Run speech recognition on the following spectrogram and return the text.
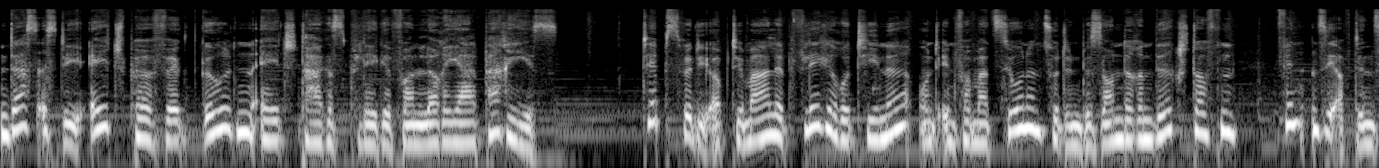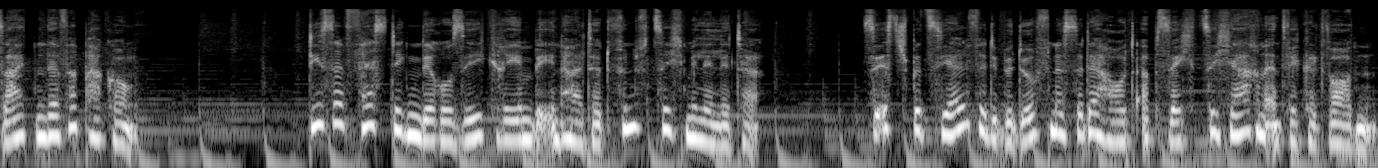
Das ist die Age Perfect Golden Age Tagespflege von L'Oréal Paris. Tipps für die optimale Pflegeroutine und Informationen zu den besonderen Wirkstoffen finden Sie auf den Seiten der Verpackung. Diese festigende Rosé-Creme beinhaltet 50 ml. Sie ist speziell für die Bedürfnisse der Haut ab 60 Jahren entwickelt worden.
